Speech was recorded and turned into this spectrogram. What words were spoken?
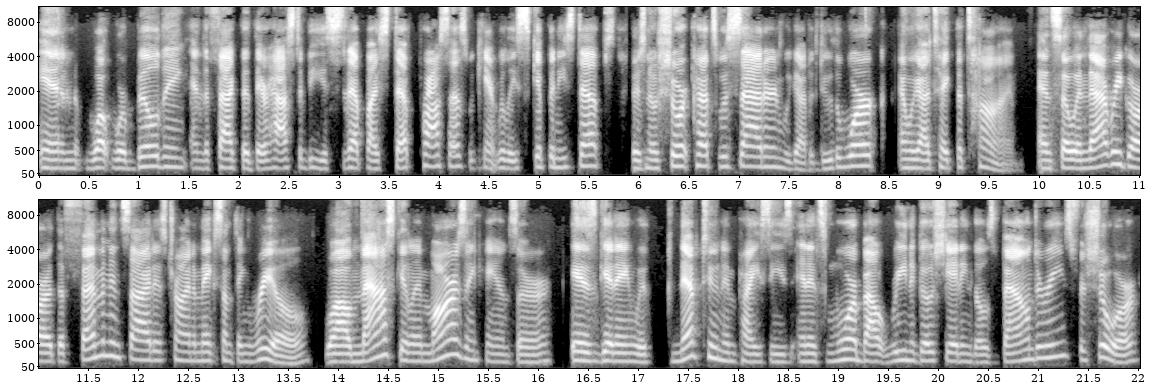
in what we're building and the fact that there has to be a step by step process. We can't really skip any steps. There's no shortcuts with Saturn. We got to do the work and we got to take the time. And so, in that regard, the feminine side is trying to make something real, while masculine, Mars in Cancer, is getting with Neptune in Pisces. And it's more about renegotiating those boundaries for sure,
